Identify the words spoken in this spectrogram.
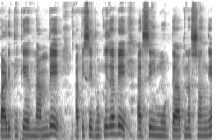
গাড়ি থেকে নামবে, অফিসে ঢুকে যাবে আর সেই মুহূর্তে আপনার সঙ্গে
